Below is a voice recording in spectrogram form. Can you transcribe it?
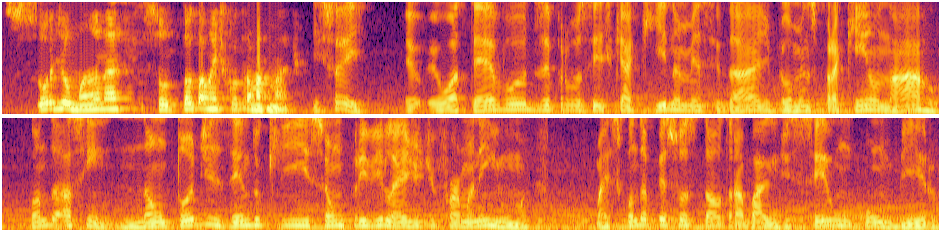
Sou de humanas, sou totalmente contra a matemática. Isso aí. Eu, eu até vou dizer para vocês que aqui na minha cidade, pelo menos para quem eu narro, quando assim, não tô dizendo que isso é um privilégio de forma nenhuma, mas quando a pessoa se dá o trabalho de ser um combeiro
